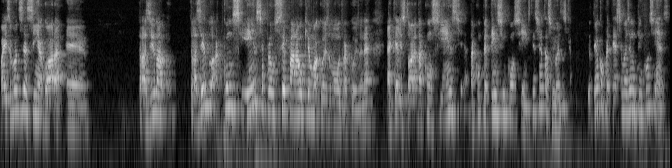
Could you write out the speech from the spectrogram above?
Mas eu vou dizer assim agora, é, trazendo a, trazendo a consciência para eu separar o que é uma coisa uma outra coisa, né? É aquela história da consciência, da competência inconsciente. Tem certas Sim. coisas que eu tenho competência, mas eu não tenho consciência.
